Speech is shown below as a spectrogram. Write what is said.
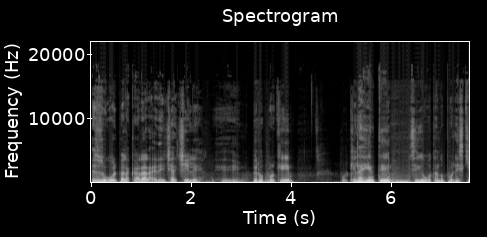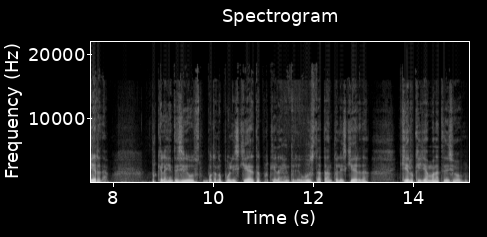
eso es un golpe a la cara a la derecha de Chile. Eh, pero ¿por qué, ¿por qué la gente sigue votando por la izquierda? ¿Por qué la gente sigue votando por la izquierda? ¿Por qué la gente le gusta tanto a la izquierda? ¿Qué es lo que llama la atención?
